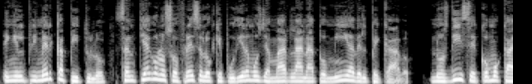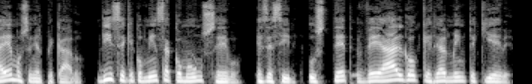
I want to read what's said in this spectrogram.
en el primer capítulo, Santiago nos ofrece lo que pudiéramos llamar la anatomía del pecado. Nos dice cómo caemos en el pecado. Dice que comienza como un cebo. Es decir, usted ve algo que realmente quiere.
